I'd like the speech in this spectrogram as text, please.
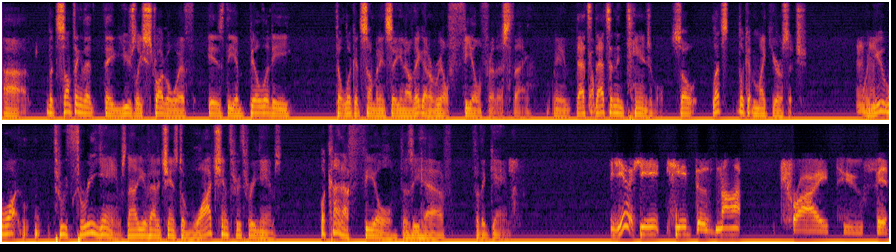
Uh, but something that they usually struggle with is the ability to look at somebody and say, you know, they got a real feel for this thing. I mean, that's yep. that's an intangible. So let's look at Mike Yurcich. Mm-hmm. When you walk through three games, now you've had a chance to watch him through three games. What kind of feel does he have for the game? Yeah, he he does not try to fit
